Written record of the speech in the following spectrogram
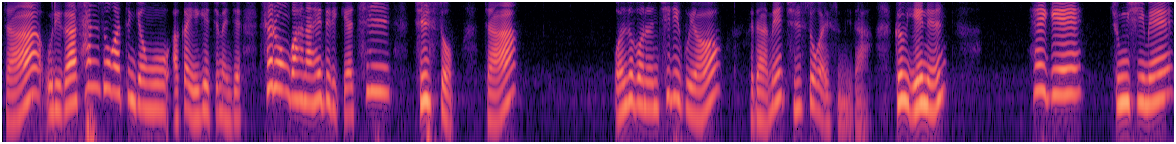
자, 우리가 산소 같은 경우 아까 얘기했지만 이제 새로운 거 하나 해 드릴게요. 7 질소. 자, 원소 번호는 7이고요. 그다음에 질소가 있습니다. 그럼 얘는 핵의 중심에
